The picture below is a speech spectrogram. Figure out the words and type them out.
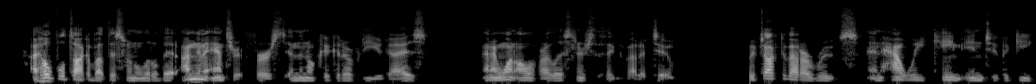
I hope we'll talk about this one a little bit. I'm going to answer it first, and then I'll kick it over to you guys. And I want all of our listeners to think about it too. We've talked about our roots and how we came into the geek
